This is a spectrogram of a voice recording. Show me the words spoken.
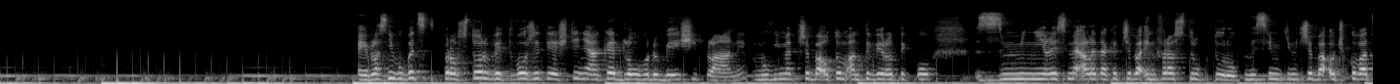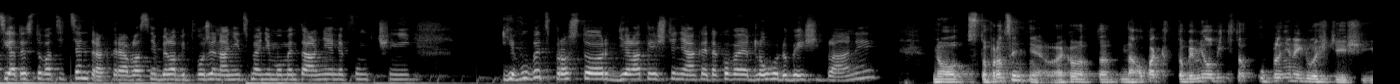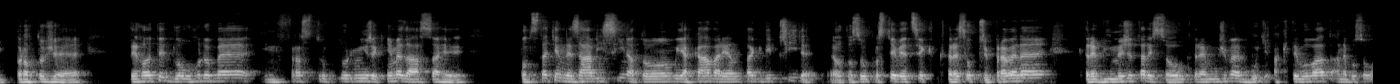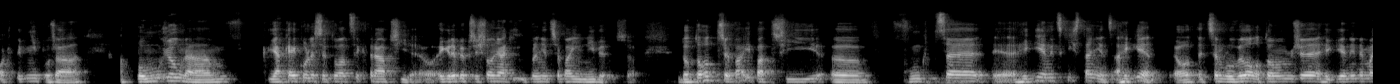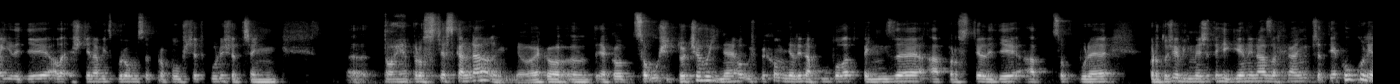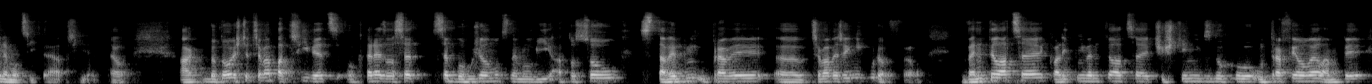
A je vlastně vůbec prostor vytvořit ještě nějaké dlouhodobější plány? Mluvíme třeba o tom antivirotiku, zmínili jsme ale také třeba infrastrukturu, myslím tím třeba očkovací a testovací centra, která vlastně byla vytvořena, nicméně momentálně je nefunkční. Je vůbec prostor dělat ještě nějaké takové dlouhodobější plány? No, stoprocentně. Jako to, naopak, to by mělo být to úplně nejdůležitější, protože tyhle ty dlouhodobé infrastrukturní, řekněme, zásahy podstatě nezávisí na tom, jaká varianta kdy přijde. Jo, to jsou prostě věci, které jsou připravené, které víme, že tady jsou, které můžeme buď aktivovat, anebo jsou aktivní pořád a pomůžou nám v jakékoliv situaci, která přijde. Jo. I kdyby přišel nějaký úplně třeba jiný virus. Jo. Do toho třeba i patří uh, funkce eh, hygienických stanic a hygien. Jo. Teď se mluvilo o tom, že hygieny nemají lidi, ale ještě navíc budou muset propouštět kvůli šetření. To je prostě skandální. Jo? Jako, eh, jako co už, do čeho jiného už bychom měli napumpovat peníze a prostě lidi a co bude, protože víme, že ty hygieny nás zachrání před jakoukoliv nemocí, která přijde. Jo? A do toho ještě třeba patří věc, o které zase se bohužel moc nemluví, a to jsou stavební úpravy eh, třeba veřejných budov. Jo? Ventilace, kvalitní ventilace, čištění vzduchu, ultrafialové lampy,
